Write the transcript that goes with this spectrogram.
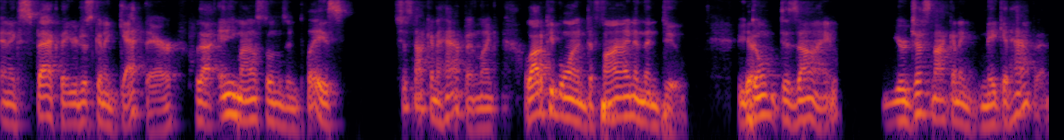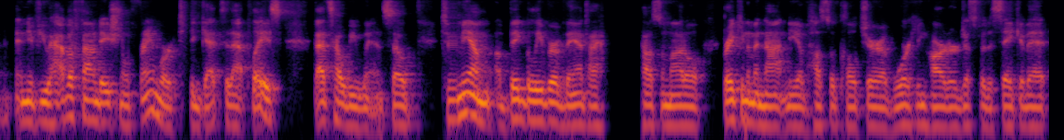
and expect that you're just going to get there without any milestones in place, it's just not going to happen. Like a lot of people want to define and then do. If you yep. don't design, you're just not going to make it happen. And if you have a foundational framework to get to that place, that's how we win. So to me, I'm a big believer of the anti hustle model, breaking the monotony of hustle culture, of working harder just for the sake of it,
